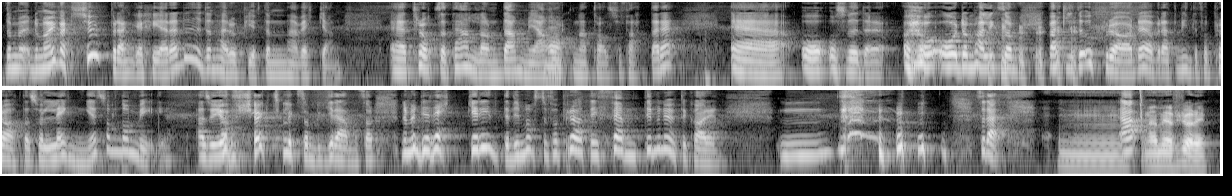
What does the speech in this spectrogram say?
De, de har ju varit superengagerade i den här uppgiften den här veckan. Eh, trots att det handlar om dammiga mm. 1800-talsförfattare. Eh, och, och så vidare. och de har liksom varit lite upprörda över att de inte får prata så länge som de vill. Alltså jag har försökt liksom begränsa. Nej men det räcker inte, vi måste få prata i 50 minuter Karin. Mm. Sådär. Mm. Ja. ja men jag förstår dig.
